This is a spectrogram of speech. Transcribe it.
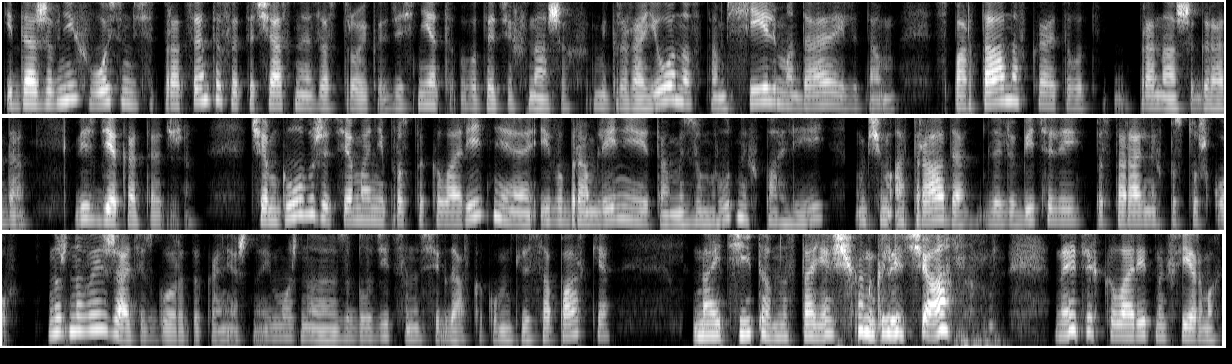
И даже в них 80% это частная застройка. Здесь нет вот этих наших микрорайонов, там Сельма, да, или там Спартановка, это вот про наши города. Везде коттеджи. Чем глубже, тем они просто колоритнее и в обрамлении там изумрудных полей. В общем, отрада для любителей пасторальных пастушков. Нужно выезжать из города, конечно, и можно заблудиться навсегда в каком-нибудь лесопарке, найти там настоящих англичан на этих колоритных фермах.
